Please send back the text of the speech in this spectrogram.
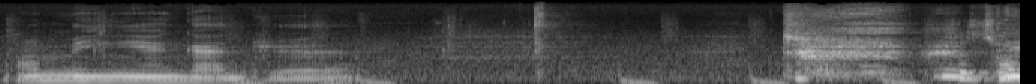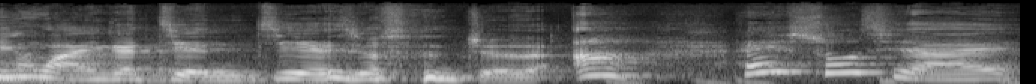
然后明年感觉听完一个简介，就是觉得啊，哎，说起来，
